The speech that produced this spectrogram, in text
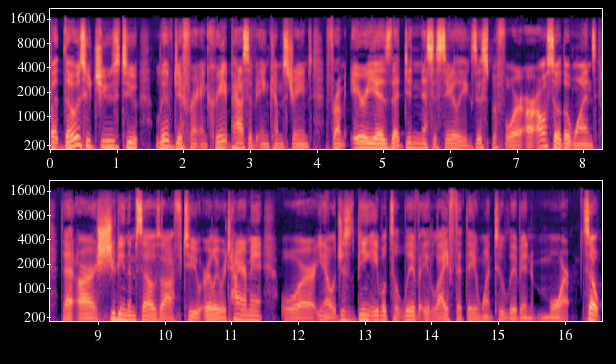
But those who choose to live different and create passive income streams from areas that didn't necessarily exist before are also the ones that are shooting themselves off to early retirement or, you know, just being able to live a life that they want to live in more. So,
